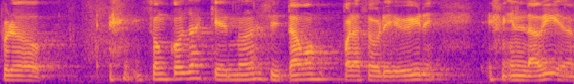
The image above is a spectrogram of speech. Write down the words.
pero son cosas que no necesitamos para sobrevivir en la vida.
